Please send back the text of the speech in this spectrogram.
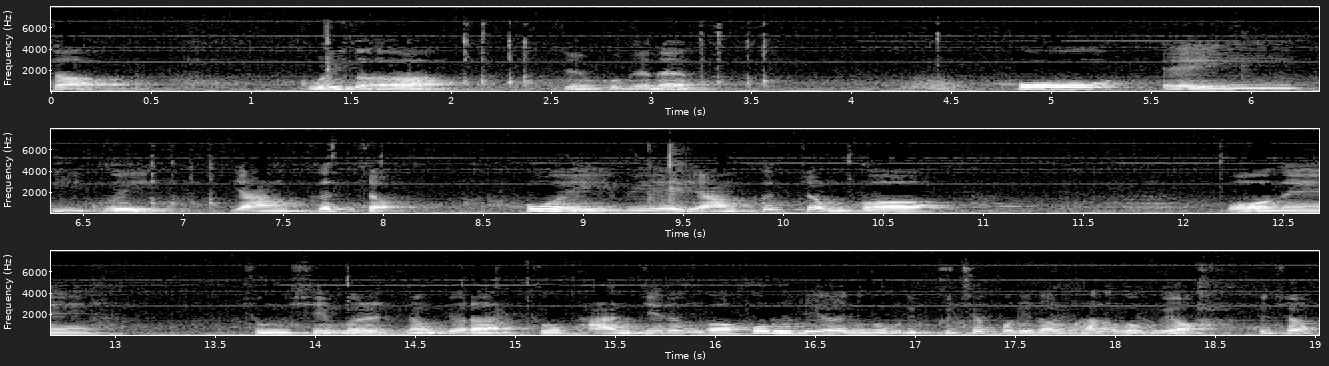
자, 우리가 지금 보면은 호 AB의 양 끝점, 호 AB의 양 끝점과 원의 중심을 연결한 두 반지름과 호로 되어 있는 건 우리 부채꼴이라고 하는 거고요. 그렇죠?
